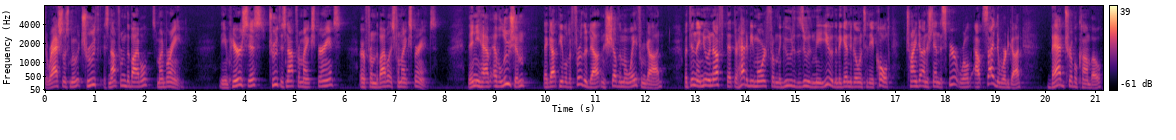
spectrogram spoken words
the rationalist movement. Truth is not from the Bible, it's my brain. The empiricist, truth is not from my experience, or from the Bible, it's from my experience. Then you have evolution, that got people to further doubt and shove them away from God. But then they knew enough that there had to be more from the goo to the zoo than me you, and they began to go into the occult, trying to understand the spirit world outside the Word of God. Bad triple combo.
